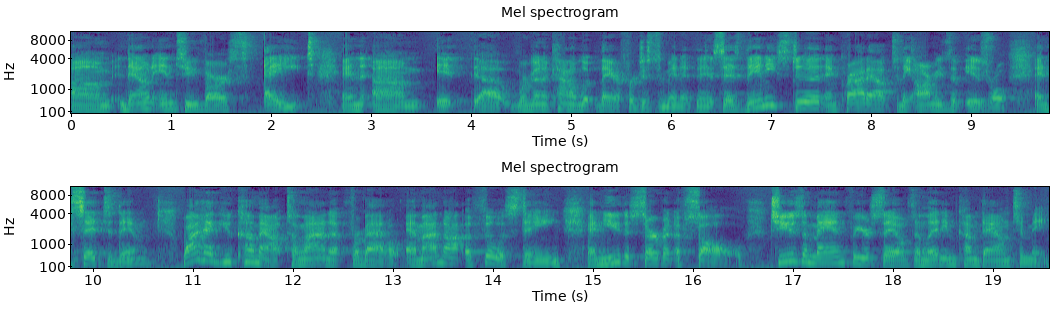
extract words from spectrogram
um, down into verse 8, and um, it uh, we're going to kind of look there for just a minute. And it says, Then he stood and cried out to the armies of Israel and said to them, Why have you come out to line up for battle? Am I not a Philistine, and you the servant of Saul? Choose a man for yourselves and let him come down to me.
